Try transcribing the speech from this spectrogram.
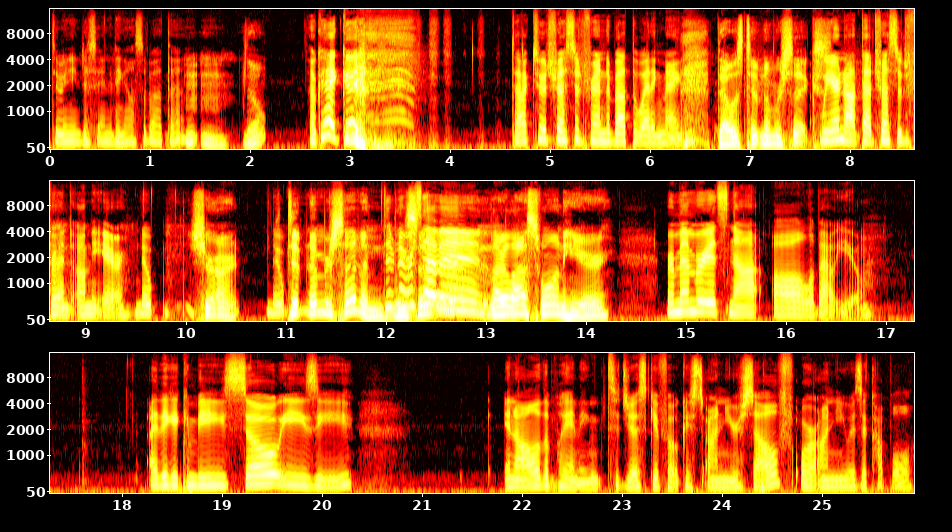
Do we need to say anything else about that? Mm-mm. Nope. Okay, good. Talk to a trusted friend about the wedding night. That was tip number six. We are not that trusted friend on the air. Nope. sure aren't. Nope. Tip number seven. Tip number Lisa. seven. Uh, our last one here. Remember, it's not all about you. I think it can be so easy in all of the planning to just get focused on yourself or on you as a couple.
